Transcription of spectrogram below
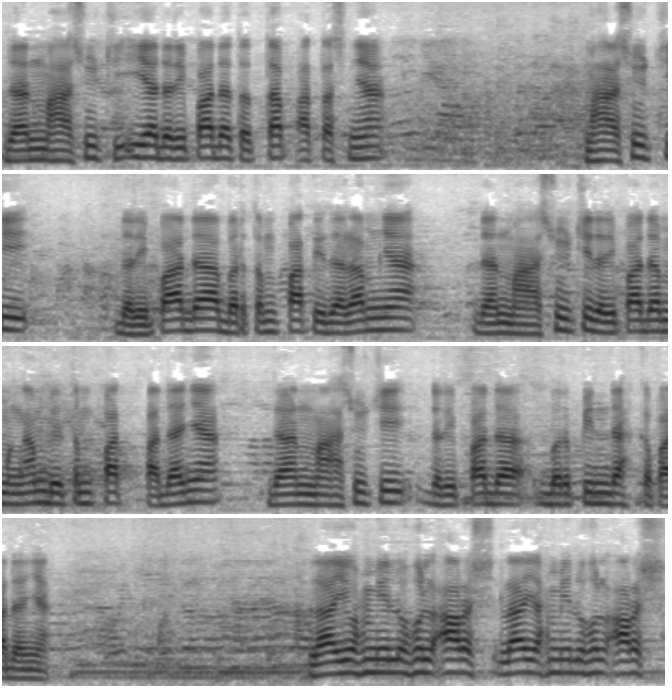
Dan maha suci ia daripada tetap atasnya. Maha suci daripada bertempat di dalamnya. Dan maha suci daripada mengambil tempat padanya dan maha suci daripada berpindah kepadanya. La yuhmiluhul arsh la yahmiluhul arsh.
